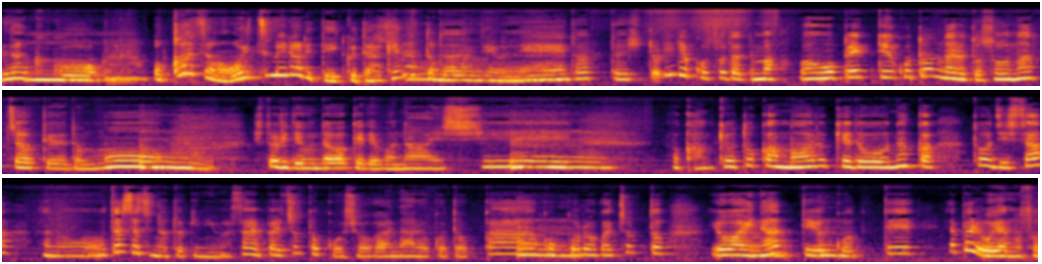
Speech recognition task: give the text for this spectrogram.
なんかこう、うん。お母さんは追い詰められていくだけだと思うんだよね。だって一人で子育てまあワンオペっていうことになるとそうなっちゃうけれどもうん。一人で産んだわけではないし、うん。だ環境とかもあるけどなんか当時さあの私たちの時にはさやっぱりちょっとこう障害のある子とか、うん。心がちょっと弱いなっていう子って、やっぱり親の育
